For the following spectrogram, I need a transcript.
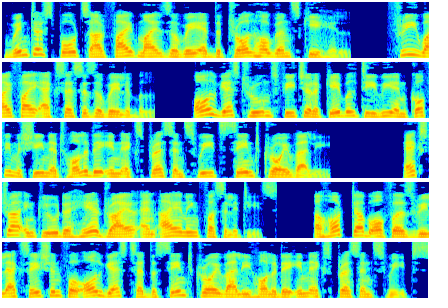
Winter sports are 5 miles away at the Trollhaugen ski hill. Free Wi-Fi access is available. All guest rooms feature a cable TV and coffee machine at Holiday Inn Express and Suites St. Croix Valley. Extra include a hair dryer and ironing facilities. A hot tub offers relaxation for all guests at the St. Croix Valley Holiday Inn Express and Suites.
